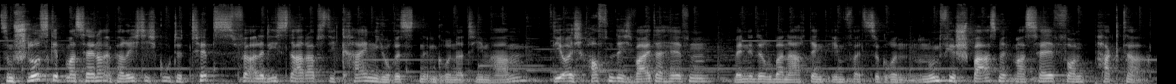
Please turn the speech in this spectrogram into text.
Zum Schluss gibt Marcel noch ein paar richtig gute Tipps für alle die Startups, die keinen Juristen im Gründerteam haben, die euch hoffentlich weiterhelfen, wenn ihr darüber nachdenkt, ebenfalls zu gründen. Und nun viel Spaß mit Marcel von Pacta.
